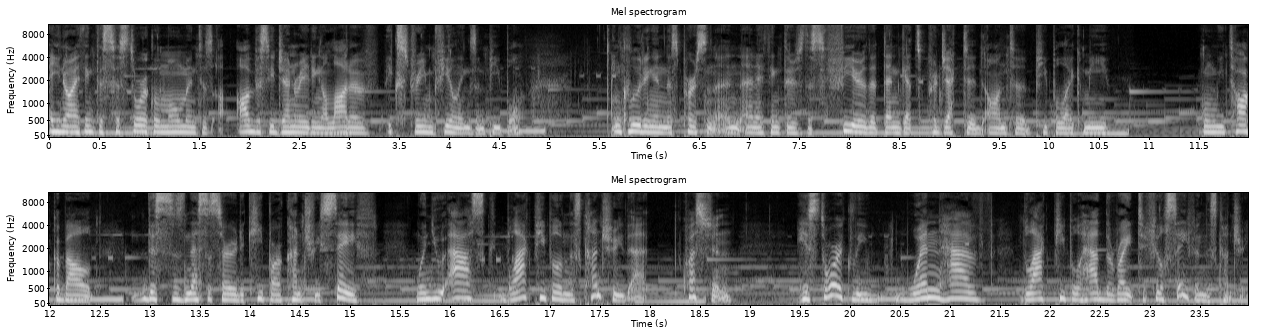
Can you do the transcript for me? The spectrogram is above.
You know, I think this historical moment is obviously generating a lot of extreme feelings in people, including in this person. And, and I think there's this fear that then gets projected onto people like me. When we talk about this is necessary to keep our country safe, when you ask black people in this country that question, historically, when have black people had the right to feel safe in this country?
